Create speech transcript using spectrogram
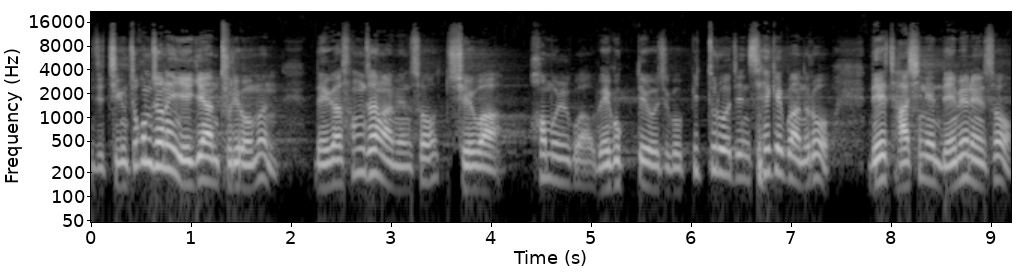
이제 지금 조금 전에 얘기한 두려움은 내가 성장하면서 죄와 허물과 왜곡되어지고 삐뚤어진 세계관으로 내 자신의 내면에서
